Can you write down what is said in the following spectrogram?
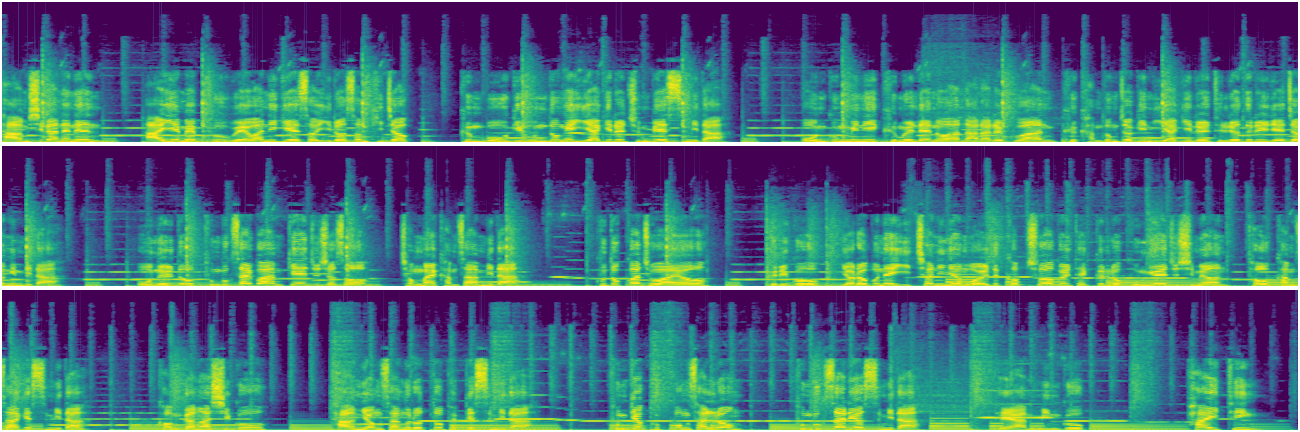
다음 시간에는 IMF 외환위기에서 일어선 기적, 금 모으기 운동의 이야기를 준비했습니다. 온 국민이 금을 내놓아 나라를 구한 그 감동적인 이야기를 들려드릴 예정입니다. 오늘도 풍국살과 함께 해주셔서 정말 감사합니다. 구독과 좋아요, 그리고 여러분의 2002년 월드컵 추억을 댓글로 공유해주시면 더욱 감사하겠습니다. 건강하시고 다음 영상으로 또 뵙겠습니다. 품격 국뽕살롱 풍국살이었습니다. 대한민국 파이팅!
